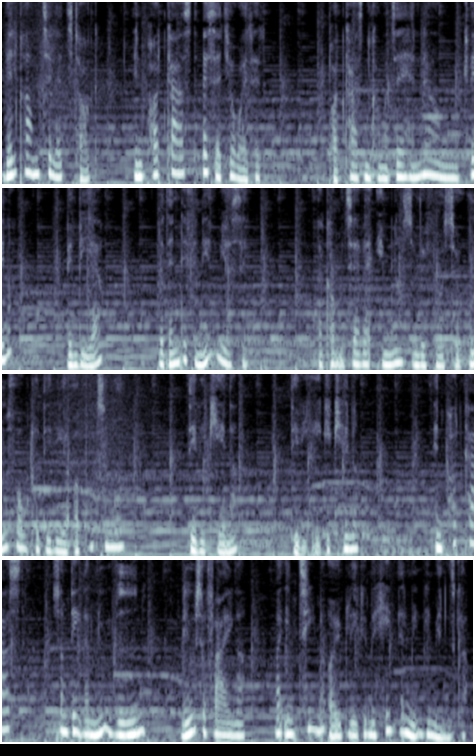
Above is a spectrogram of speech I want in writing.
Velkommen til Let's Talk, en podcast af Satya Whitehead. Podcasten kommer til at handle om kvinder, hvem vi er, hvordan definerer vi os selv. Der kommer til at være emner, som vil få os til at udfordre det, vi er opvokset med, det vi kender, det vi ikke kender. En podcast, som deler ny viden, livserfaringer og intime øjeblikke med helt almindelige mennesker –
